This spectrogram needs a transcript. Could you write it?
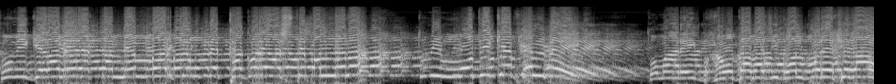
তুমি গ্রামের একটা মেম্বারকে উপেক্ষা করে আসতে পারলে না, তুমি মোদিকে ফেলবে। তোমার এই ভাওতাবাজি গল্প রেখে দাও।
